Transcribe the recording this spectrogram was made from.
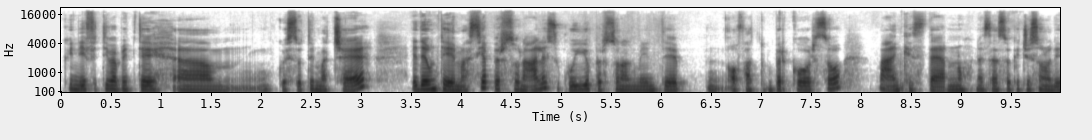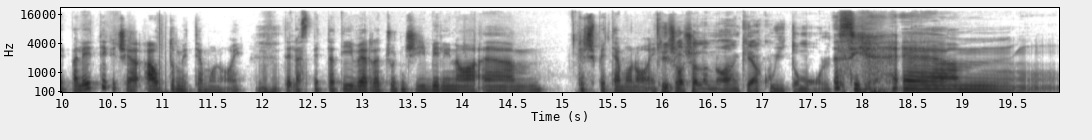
quindi, effettivamente um, questo tema c'è ed è un tema sia personale su cui io personalmente mh, ho fatto un percorso, ma anche esterno, nel senso che ci sono dei paletti che ci automettiamo noi, uh-huh. delle aspettative irraggiungibili, no? um, che ci mettiamo noi. Che i social hanno anche acuito molto. Sì, ehm,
